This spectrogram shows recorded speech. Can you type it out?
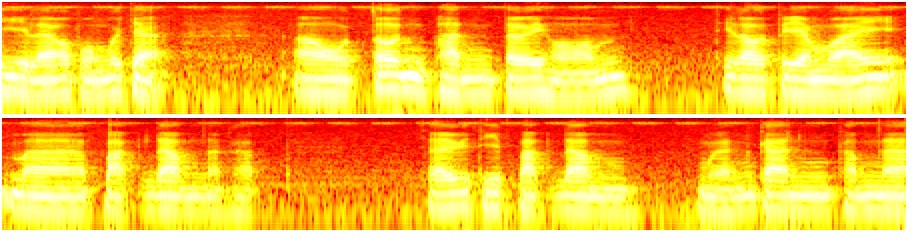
ที่แล้ว ผมก็จะเอาต้นพันธุ์เตยหอมที่เราเตรียมไว้มาปักดำนะครับ ใช้วิธีปักดำเหมือนการทำนา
